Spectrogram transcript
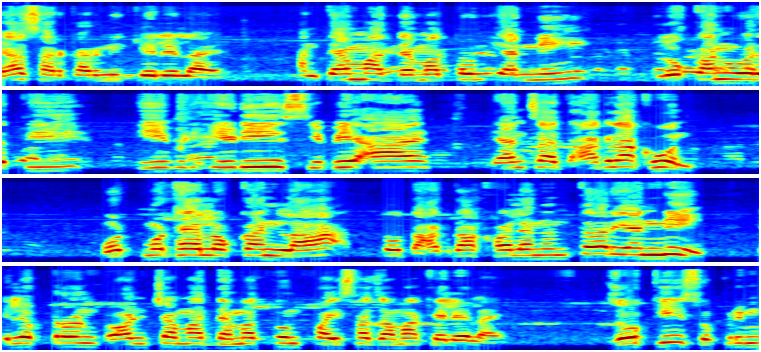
या सरकारने केलेला आहे. आणि त्या माध्यमातून त्यांनी लोकांवरती ईडी सीबीआय यांचा धाग दाखवून मोठमोठ्या लोकांना तो धाक दाखवल्यानंतर यांनी इलेक्ट्रॉनिक बॉन्डच्या माध्यमातून पैसा जमा केलेला आहे. जो की सुप्रीम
